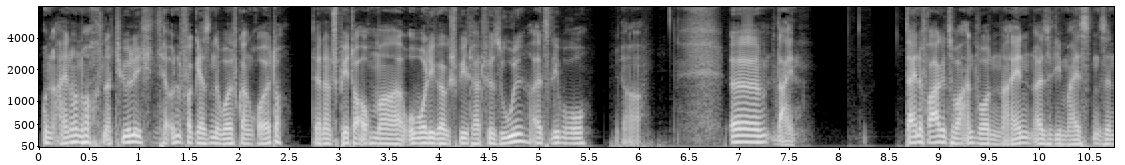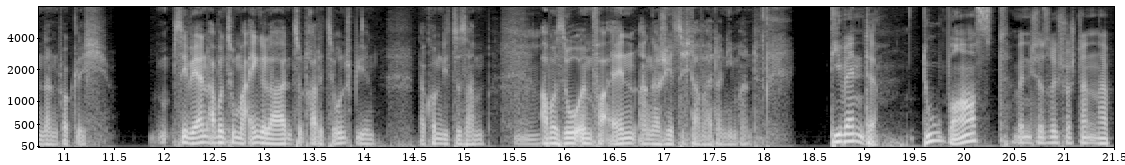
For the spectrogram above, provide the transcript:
und einer noch, natürlich, der unvergessene Wolfgang Reuter, der dann später auch mal Oberliga gespielt hat für Suhl als Libero. Ja. Äh, nein. Deine Frage zu beantworten, nein. Also die meisten sind dann wirklich, sie werden ab und zu mal eingeladen zu Traditionsspielen. Da kommen die zusammen. Mhm. Aber so im Verein engagiert sich da weiter niemand. die Wende? Du warst, wenn ich das richtig verstanden habe,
